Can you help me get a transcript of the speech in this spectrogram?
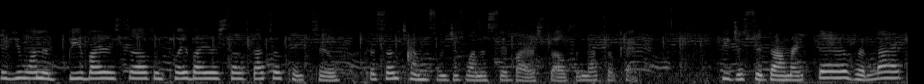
if you want to be by yourself and play by yourself, that's okay too. Because sometimes we just want to sit by ourselves and that's okay. You just sit down right there, relax.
